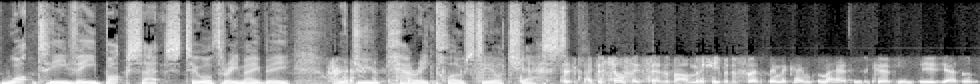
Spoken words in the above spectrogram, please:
What TV box sets, two or three maybe, would you carry close to your chest? I don't know what it says about me. But the first thing that came to my head was Curb Your Enthusiasm.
